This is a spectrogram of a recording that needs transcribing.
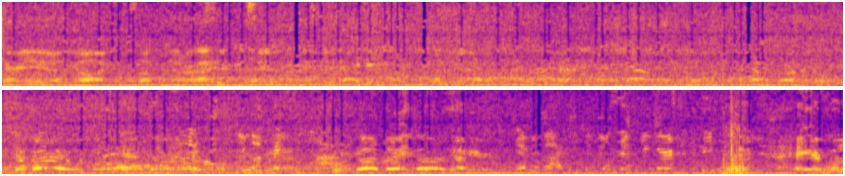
how are you? How's it going? What's up? All right? Good to see you. Good to see you. Hey, what's going on? You on Facebook Doing good, doing good out here. Everybody, give yourself a few words to the people. Hey everyone,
